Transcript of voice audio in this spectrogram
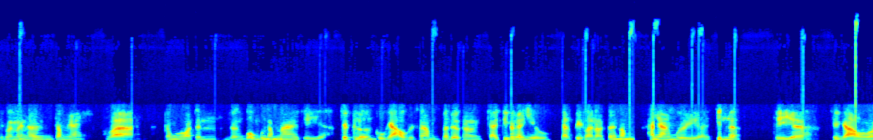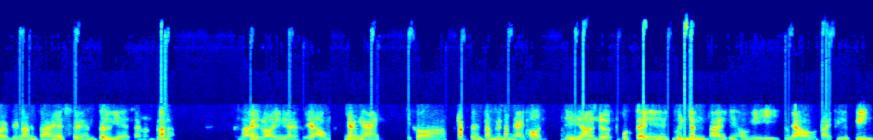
thì mình ngắn hơn trăm ngày và trong quá trình gần 40 năm nay thì chất lượng của gạo Việt Nam đã được ờ, cải tiến rất là nhiều. Đặc biệt là nó tới năm 2019 đó, thì ờ, cái gạo ờ, Việt Nam chúng ta S24 và S25 là hai loại gạo ngắn ngày, chỉ có trăm tới trăm đến năm ngày thôi. Thì được quốc tế vinh danh tại cái hội nghị gạo tại Philippines.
